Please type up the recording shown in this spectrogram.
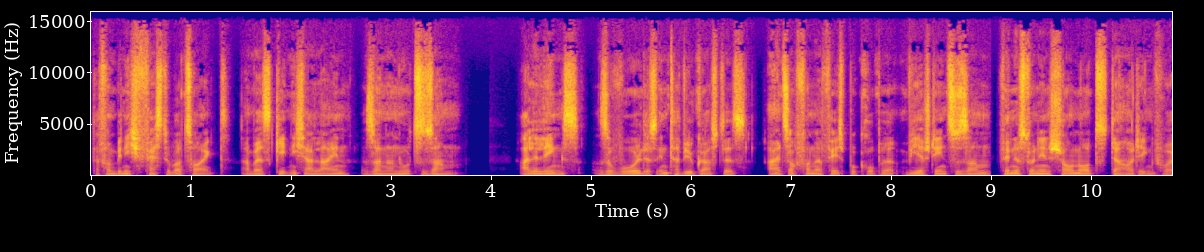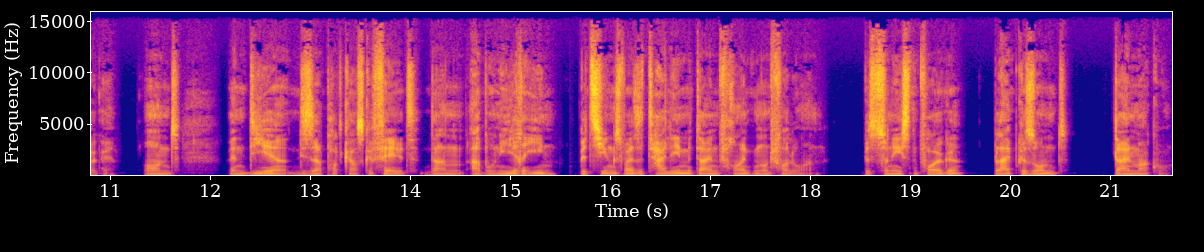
Davon bin ich fest überzeugt. Aber es geht nicht allein, sondern nur zusammen. Alle Links, sowohl des Interviewgastes als auch von der Facebook-Gruppe Wir stehen zusammen, findest du in den Show Notes der heutigen Folge. Und wenn dir dieser Podcast gefällt, dann abonniere ihn beziehungsweise teile ihn mit deinen Freunden und Followern. Bis zur nächsten Folge, bleib gesund, dein Marco.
